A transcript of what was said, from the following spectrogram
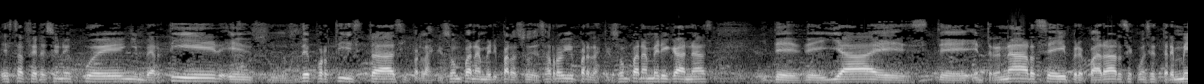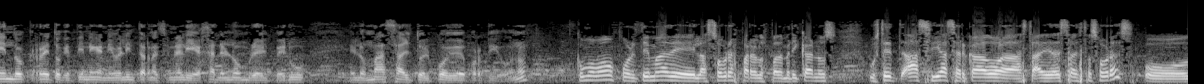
estas federaciones pueden invertir en sus deportistas y para las que son para su desarrollo y para las que son panamericanas desde ya este, entrenarse y prepararse con ese tremendo reto que tienen a nivel internacional y dejar el nombre del Perú en lo más alto del podio deportivo, ¿no? ¿Cómo vamos por el tema de las obras para los panamericanos? ¿Usted ha, ha acercado hasta estas obras? O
